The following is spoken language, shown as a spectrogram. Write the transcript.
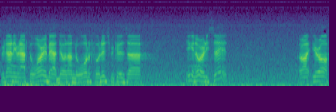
we don't even have to worry about doing underwater footage because uh, you can already see it. Alright, you're off.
